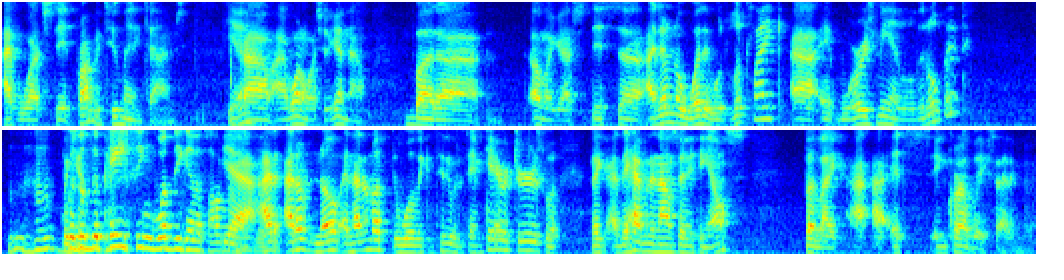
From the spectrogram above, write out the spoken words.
I've watched it probably too many times. Yeah. Uh, I want to watch it again now. But uh, oh my gosh, this uh, I don't know what it would look like. Uh, it worries me a little bit. Mm-hmm. Because, because- of the pacing, what they're gonna talk Yeah, about? I, I don't know, and I don't know if they, will they continue with the same characters. Will like they haven't announced anything else, but like I, I, it's incredibly exciting to me.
